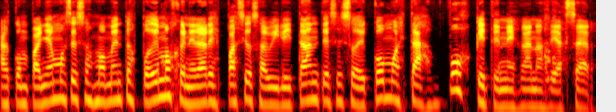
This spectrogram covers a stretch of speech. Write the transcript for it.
acompañamos esos momentos podemos generar espacios habilitantes, eso de cómo estás vos que tenés ganas de hacer.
